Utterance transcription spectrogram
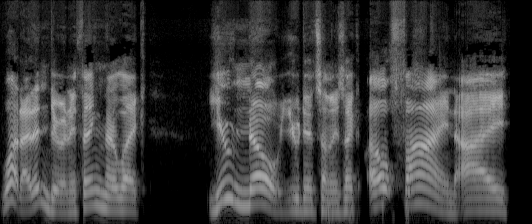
"What? I didn't do anything." they're like, "You know, you did something." He's like, "Oh, fine. I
